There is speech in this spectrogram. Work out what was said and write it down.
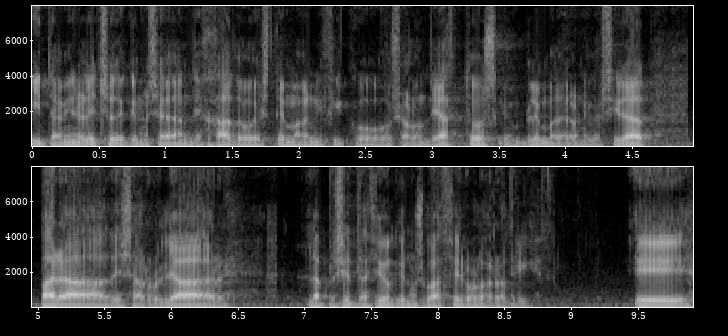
y también el hecho de que nos hayan dejado este magnífico salón de actos, emblema de la universidad, para desarrollar la presentación que nos va a hacer Olga Rodríguez. Eh,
